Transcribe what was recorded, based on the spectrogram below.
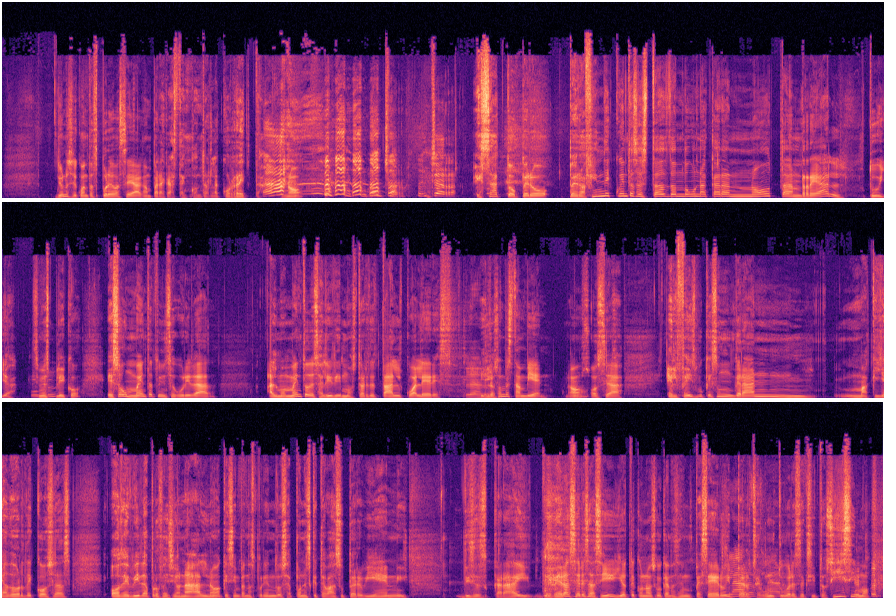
Yo no sé cuántas pruebas se hagan para que hasta encontrar la correcta, ¿no? Un chorro. Un chorro. Exacto, pero, pero a fin de cuentas estás dando una cara no tan real tuya. ¿Sí me explico? Eso aumenta tu inseguridad al momento de salir y mostrarte tal cual eres. Claro. Y los hombres también, ¿no? O sea, el Facebook es un gran maquillador de cosas o de vida profesional, ¿no? Que siempre andas poniendo, o sea, pones que te va súper bien y dices, caray, de veras eres así, yo te conozco que andas en pecero, y, Claro, pero según tú claro. eres exitosísimo.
